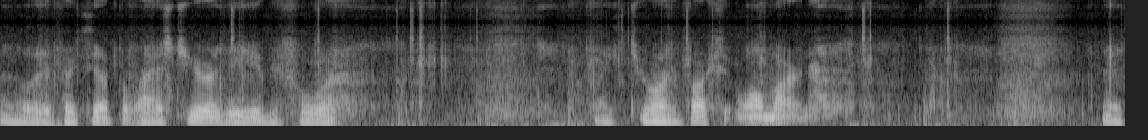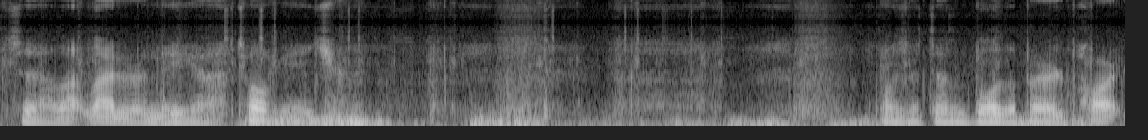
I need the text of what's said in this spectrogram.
I picked it up the last year or the year before. Like 200 bucks at Walmart. It's uh, a lot lighter than the uh, 12 gauge. Suppose it doesn't blow the bird apart.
